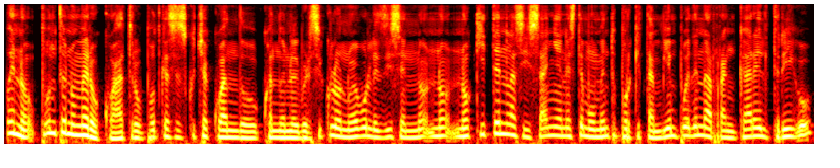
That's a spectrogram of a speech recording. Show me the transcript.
bueno, punto número cuatro, podcast escucha cuando, cuando en el versículo nuevo les dicen, no, no, no quiten la cizaña en este momento porque también pueden arrancar el trigo.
